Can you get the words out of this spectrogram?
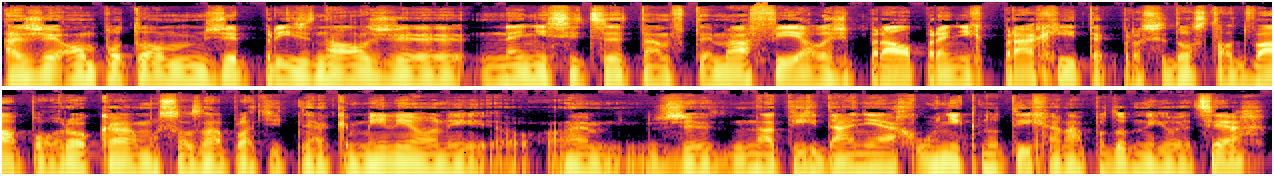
a že on potom, že priznal, že není síce tam v tej mafii, ale že pral pre nich prachy, tak proste dostal 2,5 roka, musel zaplatiť nejaké milióny neviem, že na tých daniach uniknutých a na podobných veciach.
